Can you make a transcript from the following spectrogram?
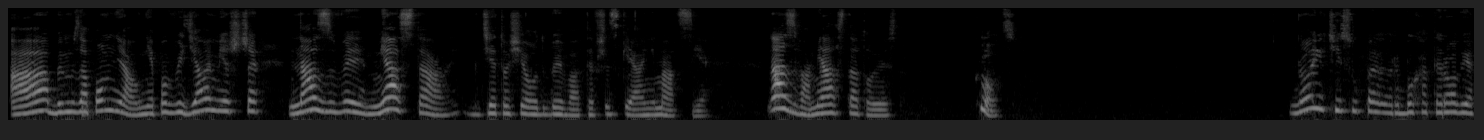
A bym zapomniał, nie powiedziałem jeszcze nazwy miasta, gdzie to się odbywa, te wszystkie animacje. Nazwa miasta to jest Kloc. No i ci superbohaterowie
